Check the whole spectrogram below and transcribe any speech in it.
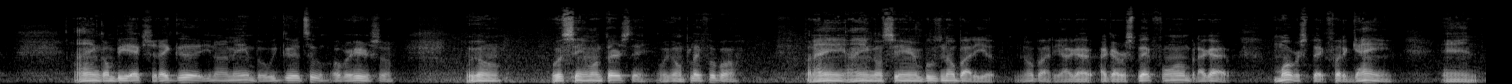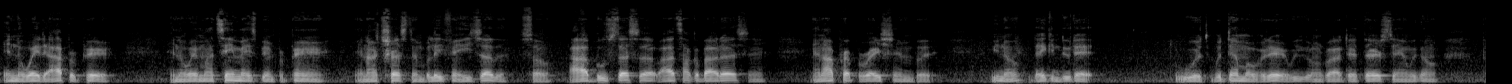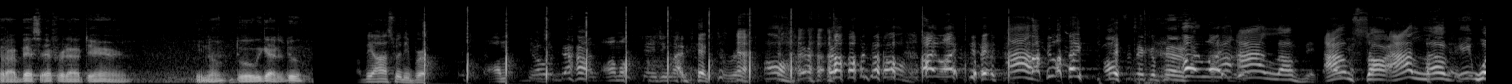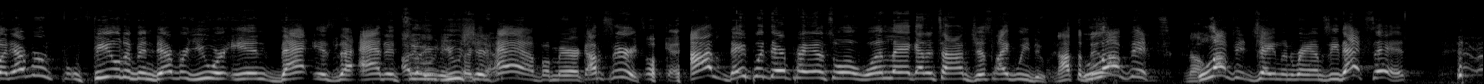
I ain't gonna be extra. They good, you know what I mean? But we good too over here. So we're gonna we'll see him on Thursday. We're gonna play football. But I ain't I ain't gonna sit here and boost nobody up. Nobody. I got I got respect for them, but I got more respect for the game and in the way that I prepare, and the way my teammates been preparing, and our trust and belief in each other. So I boost us up. I talk about us and and our preparation, but you know they can do that with with them over there. We're gonna go out there Thursday and we're gonna put our best effort out there and you know do what we got to do. I'll be honest with you, bro. Almost changing, I'm almost changing my pick to Rick. Oh, no, oh. I liked it. Ah. I liked it. Ultimate competitor. I liked it. I love it. I'm sorry. I love it. Whatever field of endeavor you are in, that is the attitude you should have, America. I'm serious. Okay. I, they put their pants on one leg at a time, just like we do. Not the Bills. Love it. No. Love it, Jalen Ramsey. That said,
